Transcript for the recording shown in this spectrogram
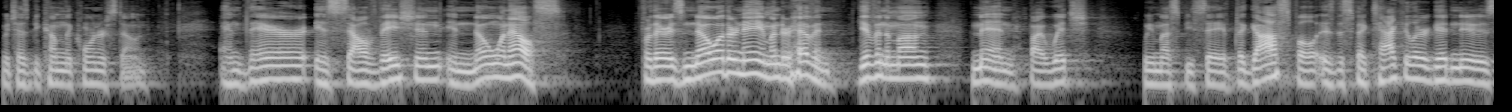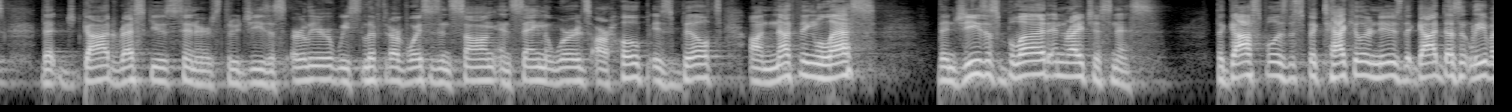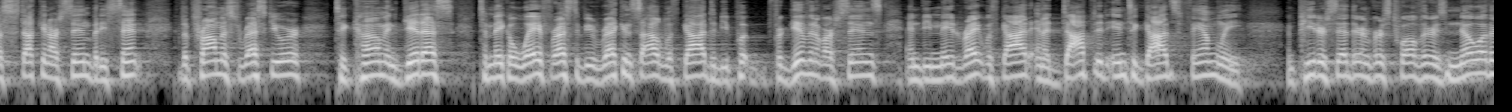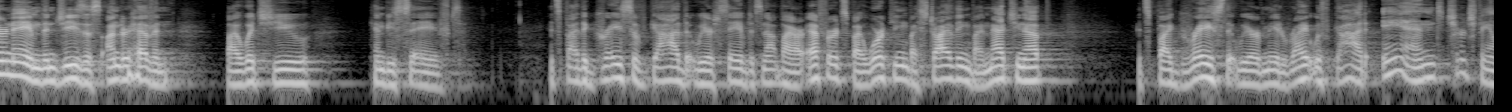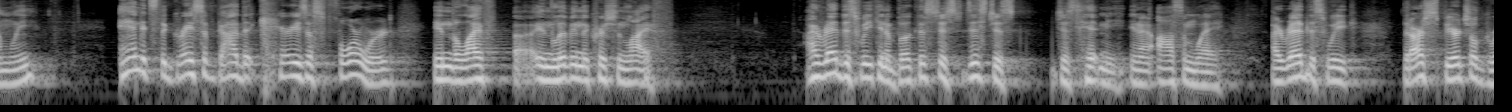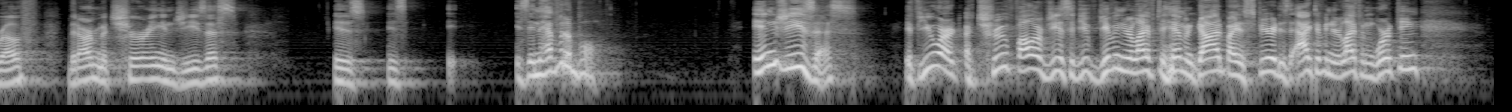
which has become the cornerstone. And there is salvation in no one else, for there is no other name under heaven given among men by which we must be saved. The gospel is the spectacular good news that God rescues sinners through Jesus. Earlier, we lifted our voices in song and sang the words, Our hope is built on nothing less than Jesus' blood and righteousness. The gospel is the spectacular news that God doesn't leave us stuck in our sin, but He sent the promised rescuer to come and get us, to make a way for us to be reconciled with God, to be put forgiven of our sins, and be made right with God and adopted into God's family. And Peter said there in verse 12, There is no other name than Jesus under heaven by which you can be saved. It's by the grace of God that we are saved. It's not by our efforts, by working, by striving, by matching up. It's by grace that we are made right with God and, church family, and it's the grace of God that carries us forward in the life, uh, in living the Christian life. I read this week in a book, this just, this just, just hit me in an awesome way. I read this week that our spiritual growth, that our maturing in Jesus is, is, is inevitable. In Jesus, if you are a true follower of Jesus, if you've given your life to Him and God by His Spirit is active in your life and working,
